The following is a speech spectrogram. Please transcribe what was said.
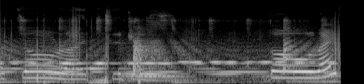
It's alright to just go like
